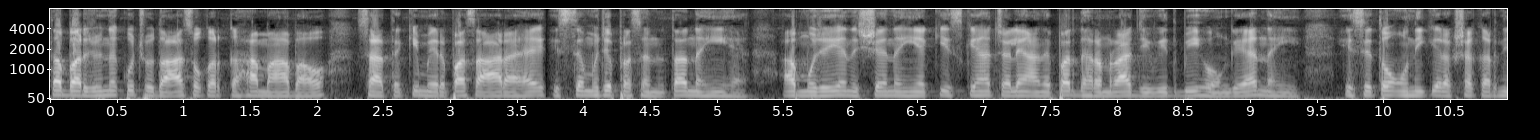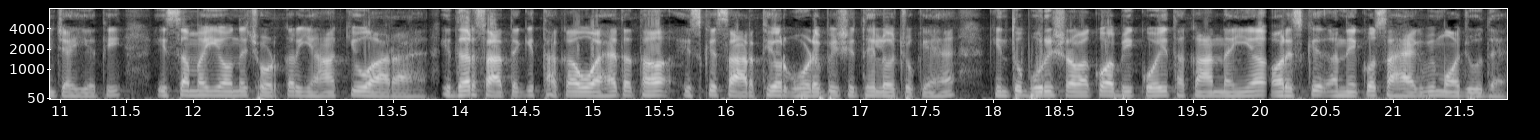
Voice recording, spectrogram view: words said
तब अर्जुन ने कुछ उदास होकर कहा महाभाव सात्यकी मेरे पास आ रहा है। इससे मुझे प्रसन्नता नहीं है। अब मुझे यह निश्चय नहीं है कि इसके यहाँ चले आने पर धर्मराज जीवित भी होंगे या नहीं, इसे तो उन्हीं की रक्षा करनी चाहिए थी। इस समय यह उन्हें छोड़कर यहाँ क्यों आ रहा है? इधर सात्यकी थका हुआ है तथा इसके सारथी और घोड़े भी शिथिल हो चुके हैं, किंतु भूरी श्रवा को अभी कोई थकान नहीं है और इसके अनेकों सहायक भी मौजूद है।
